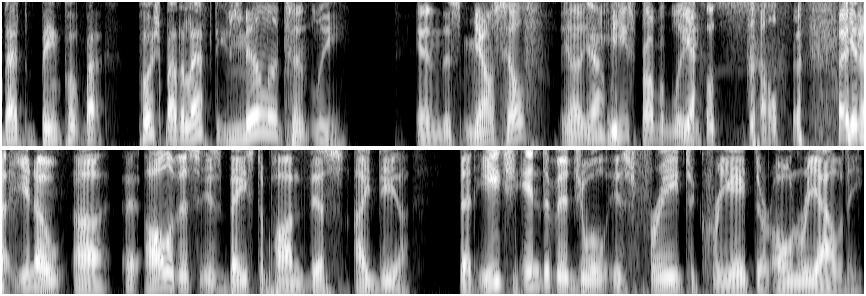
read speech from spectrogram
that being put by pushed by the lefties. militantly. And this meow self, yeah, Yeah. he's probably Yeah, self. you know, you know, uh, all of this is based upon this idea that each individual is free to create their own reality.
